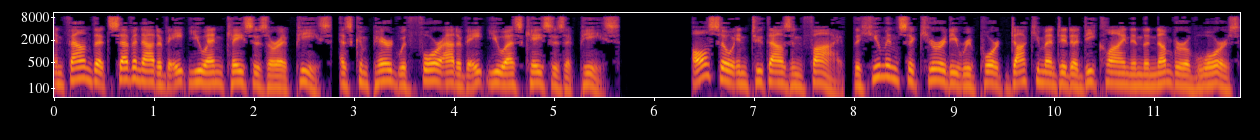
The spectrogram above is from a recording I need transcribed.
and found that 7 out of 8 UN cases are at peace, as compared with 4 out of 8 U.S. cases at peace. Also in 2005, the Human Security Report documented a decline in the number of wars,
